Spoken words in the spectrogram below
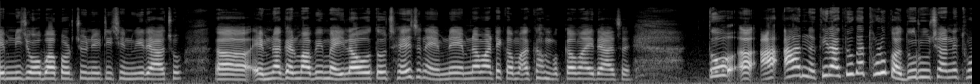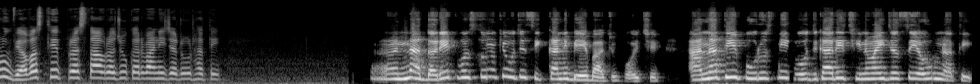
એમની જોબ ઓપોર્ચ્યુનિટી છીનવી રહ્યા છો. એમના ઘરમાં બી મહિલાઓ તો છે જ ને, એમને એમના માટે કમાઈ રહ્યા છે. તો આ આ નથી લાગતું કે થોડુંક અધૂરું છે અને થોડું વ્યવસ્થિત પ્રસ્તાવ રજૂ કરવાની જરૂર હતી? ના, દરેક વસ્તુનું કેવું છે, સિક્કાની બે બાજુ હોય છે. આનાથી પુરુષની રોજગારી છીનવાઈ જશે એવું નથી.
